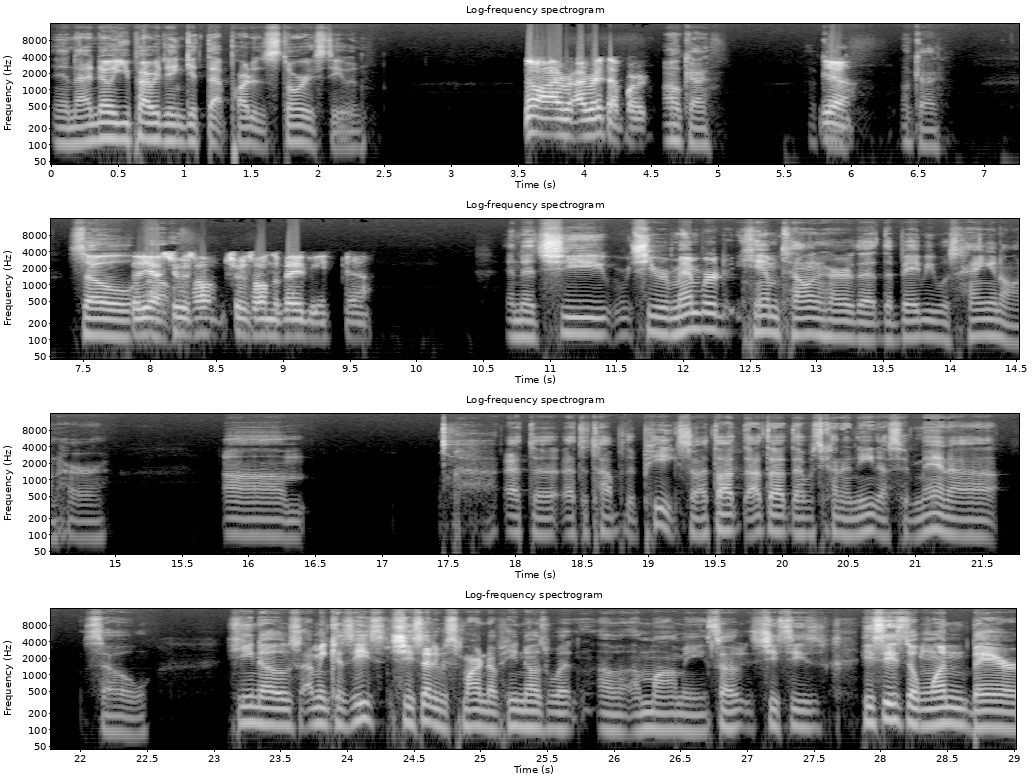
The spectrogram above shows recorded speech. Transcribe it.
And I know you probably didn't get that part of the story, Stephen. No, I, I read that part. Okay. okay. Yeah. Okay. So, So yeah, uh, she was holding, she was holding the baby. Yeah. and that she she remembered him telling her that the baby was hanging on her, um, at the at the top of the peak. So I thought I thought that was kind of neat. I said, man, uh, so he knows. I mean, because he's she said he was smart enough. He knows what a, a mommy. So she sees he sees the one bear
